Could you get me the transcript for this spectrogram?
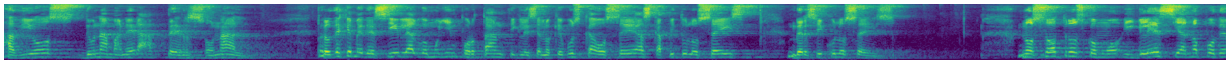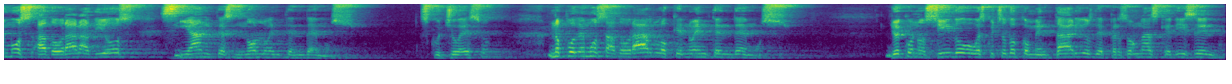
a Dios de una manera personal. Pero déjeme decirle algo muy importante, iglesia, en lo que busca Oseas capítulo 6, versículo 6. Nosotros como iglesia no podemos adorar a Dios si antes no lo entendemos. ¿Escuchó eso? No podemos adorar lo que no entendemos. Yo he conocido o he escuchado comentarios de personas que dicen,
